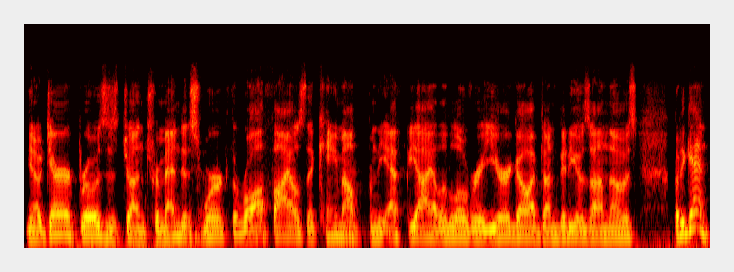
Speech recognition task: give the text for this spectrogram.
you know, Derrick Broze has done tremendous work. The raw files that came out mm-hmm. from the FBI a little over a year ago, I've done videos on those. But again,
